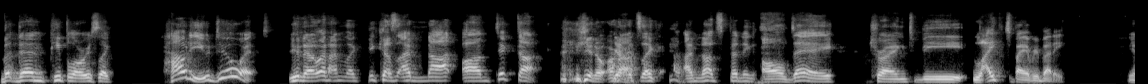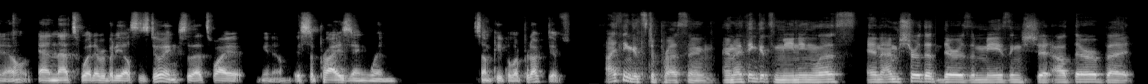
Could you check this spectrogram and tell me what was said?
But then people are always like, how do you do it? You know, and I'm like, because I'm not on TikTok, you know, or Yeah. it's like I'm not spending all day trying to be liked by everybody, you know, and that's what everybody else is doing. So that's why it, you know, is surprising when some people are productive. I think it's depressing and I think it's meaningless. And I'm sure that there is amazing shit out there, but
